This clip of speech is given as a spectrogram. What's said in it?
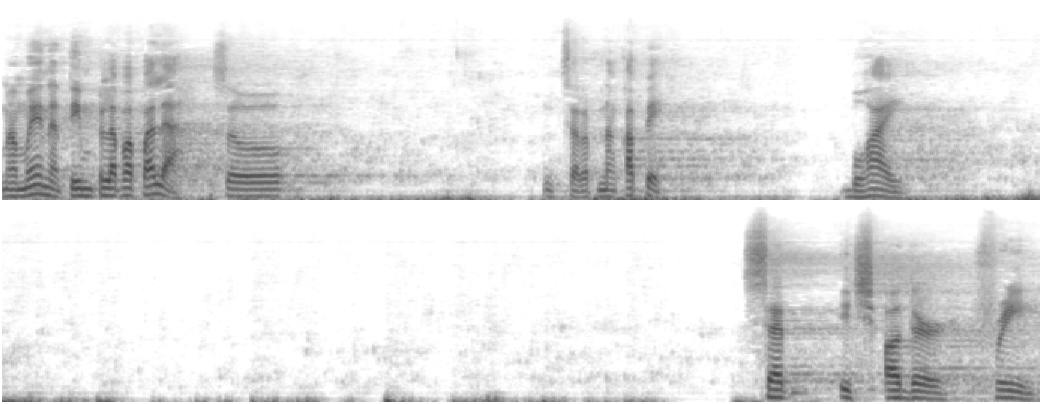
Mamaya na, timpla pa pala. So, sarap ng kape. Buhay. Set each other free.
